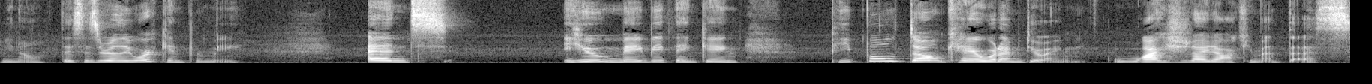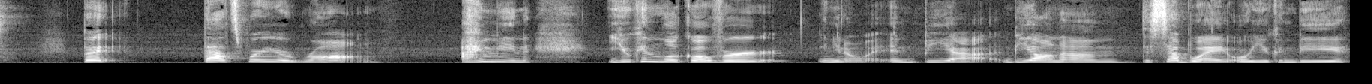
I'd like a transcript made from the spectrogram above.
you know, this is really working for me. And you may be thinking, people don't care what I'm doing. Why should I document this? But that's where you're wrong. I mean, you can look over, you know, and be at be on um the subway or you can be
